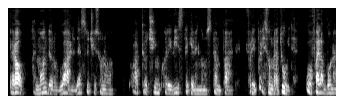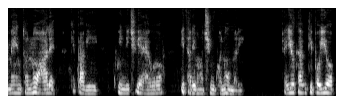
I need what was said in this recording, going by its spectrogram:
Però al mondo era uguale, adesso ci sono 4-5 riviste che vengono stampate e sono gratuite. O fai l'abbonamento annuale che paghi 15 euro e ti arrivano 5 numeri. Cioè io, tipo io,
